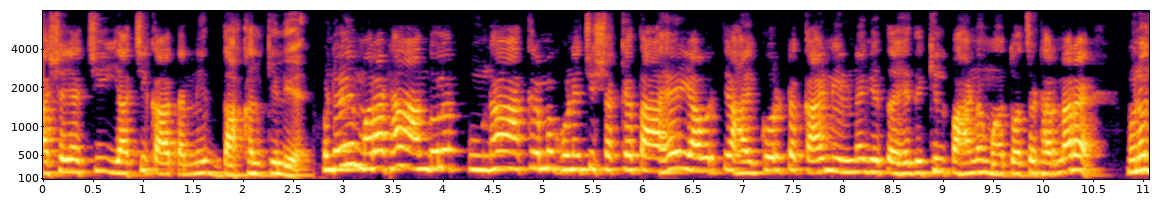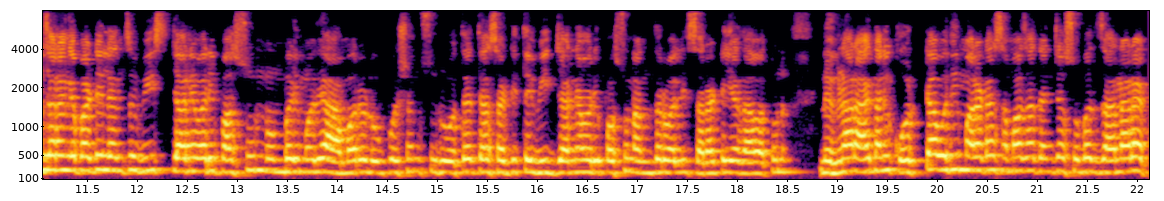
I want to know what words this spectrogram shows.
आशयाची याचिका त्यांनी दाखल केली आहे. मंडळी मराठा आंदोलन पुन्हा आक्रमक होण्याची शक्यता आहे यावरती हायकोर्ट काय निर्णय घेतं हे देखील पाहणं महत्वाचं ठरणार आहे. मनोज जरांगे पाटील यांचं वीस जानेवारीपासून मुंबईमध्ये आमरण उपोषण सुरू होतं त्यासाठी ते वीस जानेवारीपासून अंतरवाली सराटे या गावातून निघणार आहेत आणि कोट्यावधी मराठा समाज हा त्यांच्यासोबत जाणार आहेत.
